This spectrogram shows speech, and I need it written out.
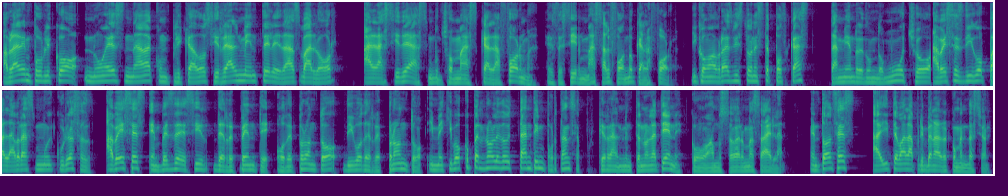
Hablar en público no es nada complicado si realmente le das valor a las ideas mucho más que a la forma, es decir, más al fondo que a la forma. Y como habrás visto en este podcast, también redundo mucho. A veces digo palabras muy curiosas. A veces, en vez de decir de repente o de pronto, digo de repronto. Y me equivoco, pero no le doy tanta importancia porque realmente no la tiene, como vamos a ver más adelante. Entonces, ahí te va la primera recomendación.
